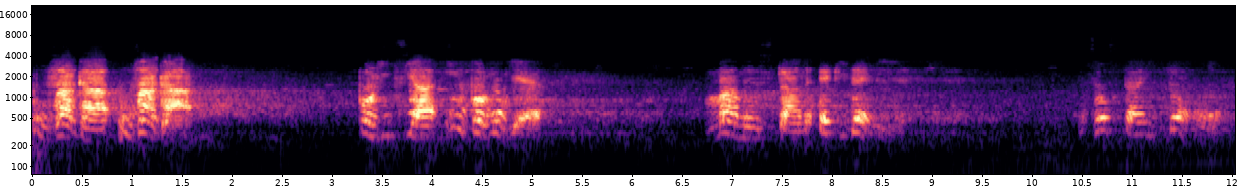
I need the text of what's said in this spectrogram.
Uwaga, uwaga! Policja informuje. Mamy stan epidemii. Zostań w domu.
